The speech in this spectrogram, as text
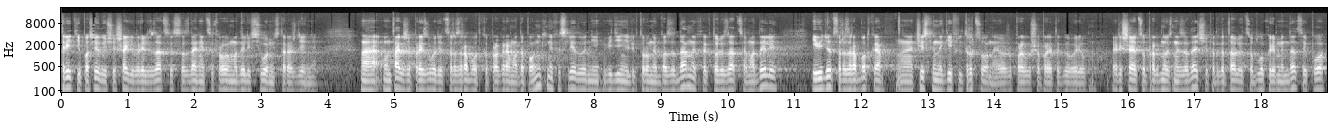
третий последующий шаги в реализации создания цифровой модели всего месторождения. Он также производится разработка программы дополнительных исследований, введение электронной базы данных, актуализация моделей – и ведется разработка э, численной геофильтрационной, я уже выше про это говорил. Решаются прогнозные задачи подготавливается блок рекомендаций по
